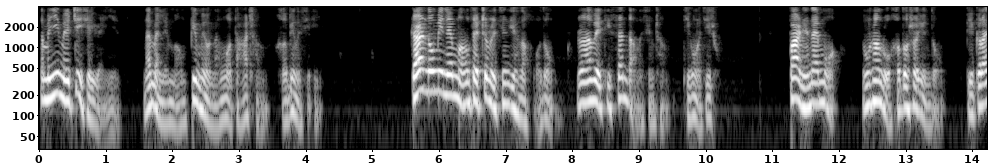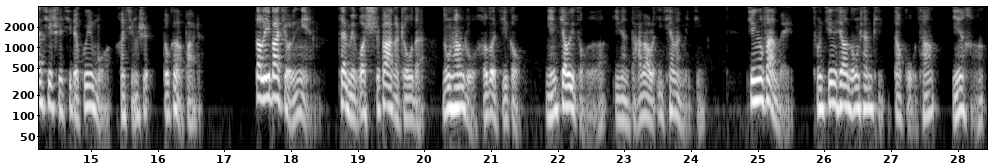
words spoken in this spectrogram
那么，因为这些原因，南北联盟并没有能够达成合并的协议。然而，农民联盟在政治经济上的活动仍然为第三党的形成提供了基础。八十年代末，农场主合作社运动比格兰奇时期的规模和形式都更有发展。到了一八九零年，在美国十八个州的农场主合作机构年交易总额已经达到了一千万美金，经营范围从经销农产品到谷仓、银行、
